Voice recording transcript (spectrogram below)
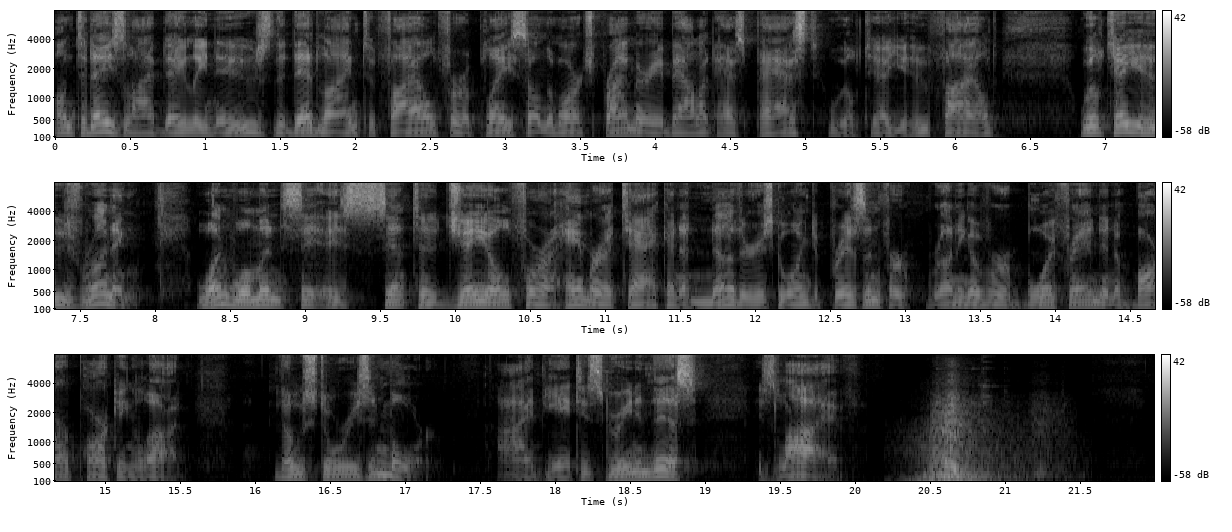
On today's live daily news, the deadline to file for a place on the March primary ballot has passed. We'll tell you who filed. We'll tell you who's running. One woman is sent to jail for a hammer attack, and another is going to prison for running over her boyfriend in a bar parking lot. Those stories and more. I'm Yantis Green, and this is Live.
